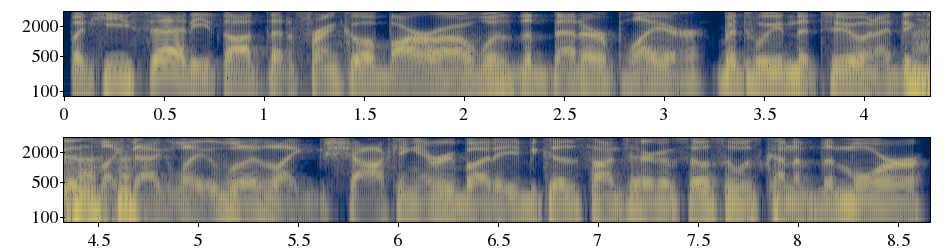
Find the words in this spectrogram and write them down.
But he said he thought that Franco Ibarra was the better player between the two. And I think that like that was like shocking everybody because Santiago Sosa was kind of the more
